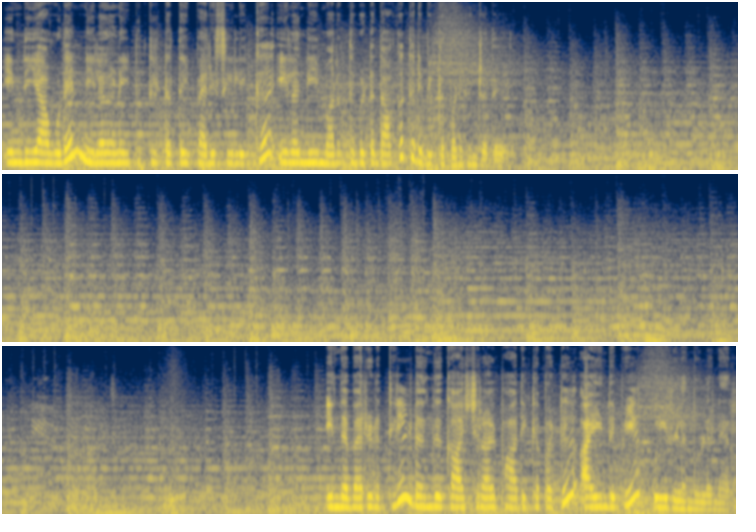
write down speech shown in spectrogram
இந்தியாவுடன் நில இணைப்பு திட்டத்தை பரிசீலிக்க இலங்கை மறுத்துவிட்டதாக தெரிவிக்கப்படுகின்றது. இந்த வருடத்தில் டெங்கு காய்ச்சலால் பாதிக்கப்பட்டு ஐந்து பேர் உயிரிழந்துள்ளனர்.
